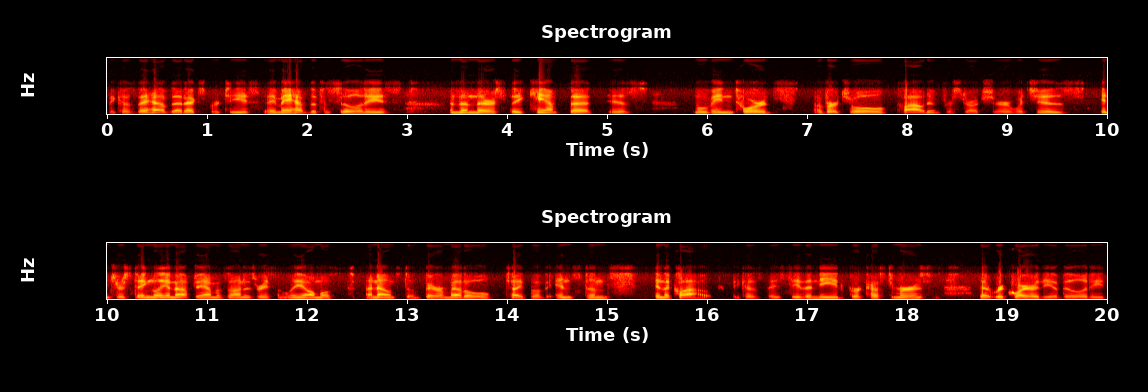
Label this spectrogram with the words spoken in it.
because they have that expertise. They may have the facilities. And then there's the camp that is moving towards a virtual cloud infrastructure, which is interestingly enough, Amazon has recently almost announced a bare metal type of instance in the cloud because they see the need for customers that require the ability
